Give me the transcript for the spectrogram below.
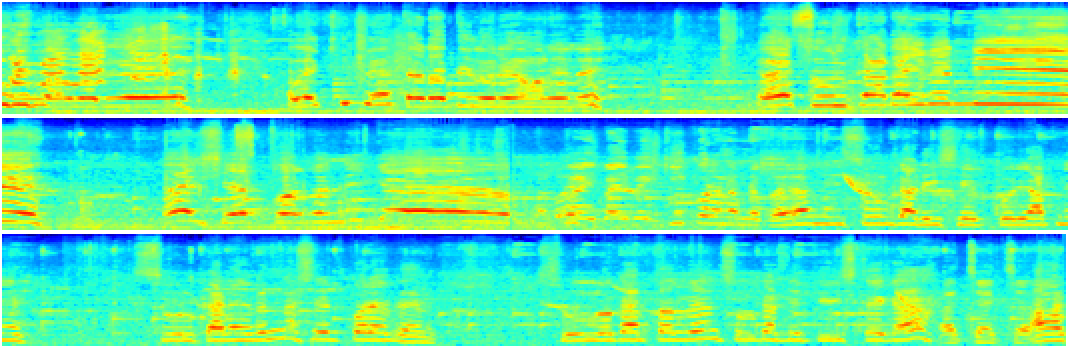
ওরে বাবা রে আলা কি বেতাটা দিল রে আমার রে? চুল কাটাইবেন নি এই শেভ করবেন নি ভাই ভাই ভাই কি করেন আপনি? ভাই আমি চুল কাটি শেভ করি। আপনি চুল কাটাইবেন না শেভ করাইবেন। চুলও কাটতে পারবেন চুল কাটতে তিরিশ টাকা। আচ্ছা আচ্ছা। আর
